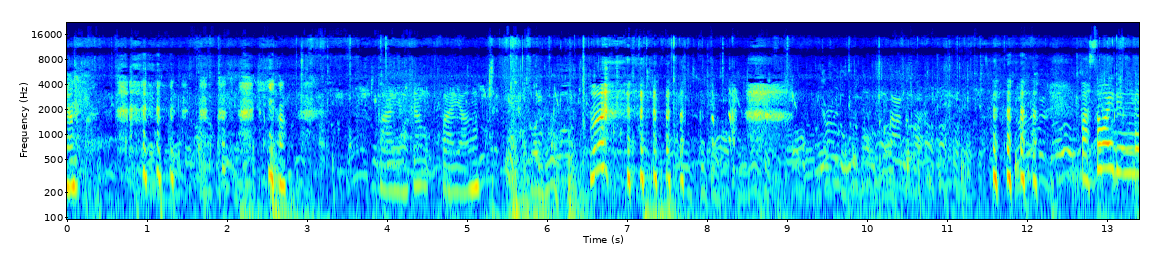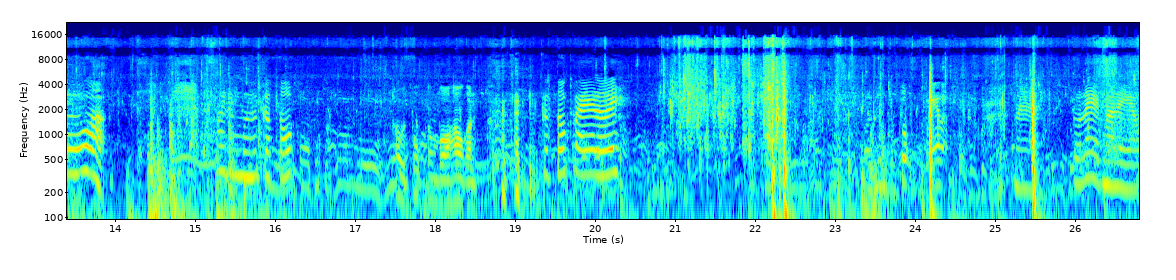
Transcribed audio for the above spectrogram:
ยัง ยังปลายังเจ้า ปลายังปลาสร้อยดึงมือว่ะสร้อยดึงมือกับตกเข้าไปปุ๊บต้องบอเฮากันกับตกไปเลย ตุ๊กแม่ละ มาตัวแรกมาแล้ว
